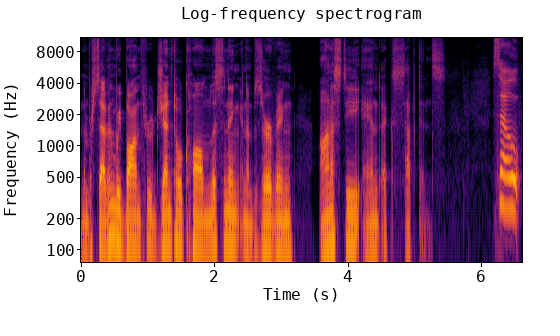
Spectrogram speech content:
And number seven, we bond through gentle, calm listening and observing, honesty and acceptance. So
